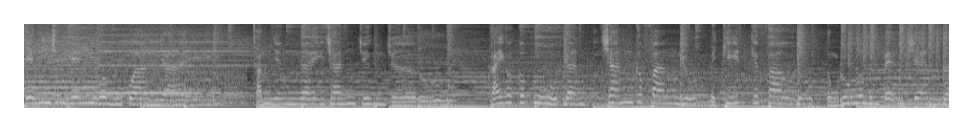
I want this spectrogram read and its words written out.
เห็นฉันเห็นว่ามันกว้างใหญ่ ทำยังไงฉันจึงจะรู้ ใครเขาก็พูดกัน ฉันก็ฟังอยู่ ไม่คิดแค่เฝ้าดู ต้องรู้ว่ามันเป็นเช่นไร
